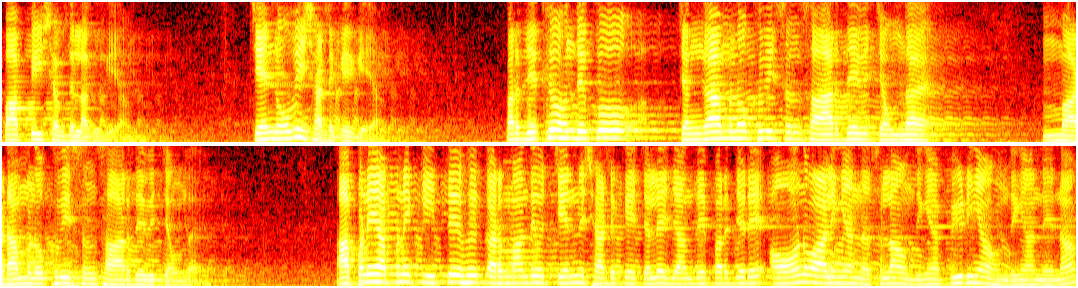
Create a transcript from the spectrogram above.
ਪਾਪੀ ਸ਼ਬਦ ਲੱਗ ਗਿਆ। ਚਿੰਨ ਉਹ ਵੀ ਛੱਡ ਕੇ ਗਿਆ। ਪਰ ਦੇਖਿਓ ਹੁਣ ਦੇਖੋ, ਚੰਗਾ ਮਨੁੱਖ ਵੀ ਸੰਸਾਰ ਦੇ ਵਿੱਚ ਆਉਂਦਾ ਹੈ, ਮਾੜਾ ਮਨੁੱਖ ਵੀ ਸੰਸਾਰ ਦੇ ਵਿੱਚ ਆਉਂਦਾ ਹੈ। ਆਪਣੇ ਆਪਣੇ ਕੀਤੇ ਹੋਏ ਕਰਮਾਂ ਦੇ ਉਹ ਚਿੰਨ ਛੱਡ ਕੇ ਚਲੇ ਜਾਂਦੇ, ਪਰ ਜਿਹੜੇ ਆਉਣ ਵਾਲੀਆਂ ਨਸਲਾਂ ਹੁੰਦੀਆਂ, ਪੀੜ੍ਹੀਆਂ ਹੁੰਦੀਆਂ ਨੇ ਨਾ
